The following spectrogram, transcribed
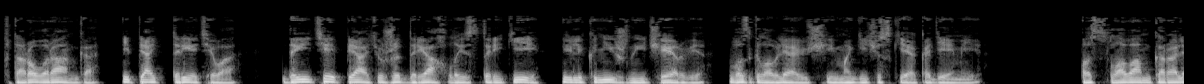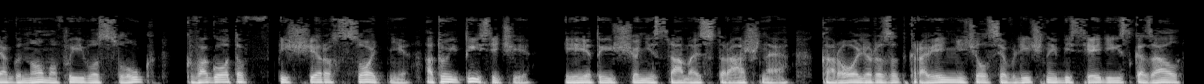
второго ранга, и пять третьего. Да и те пять уже дряхлые старики или книжные черви, возглавляющие магические академии. По словам короля гномов и его слуг, кваготов в пещерах сотни, а то и тысячи. И это еще не самое страшное. Король разоткровенничался в личной беседе и сказал,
